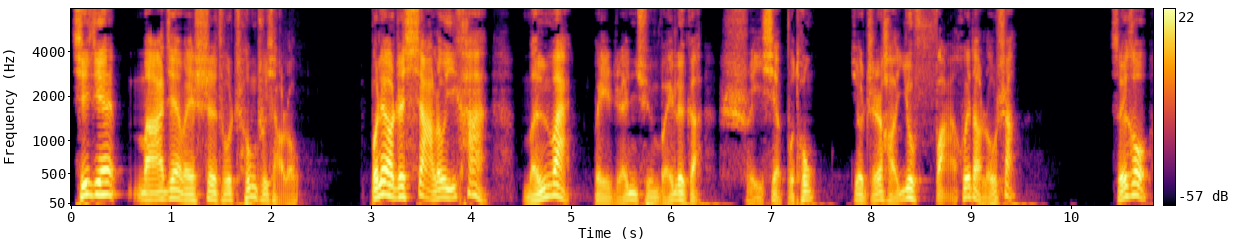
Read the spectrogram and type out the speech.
期间，马建伟试图冲出小楼，不料这下楼一看，门外被人群围了个水泄不通，就只好又返回到楼上。随后，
